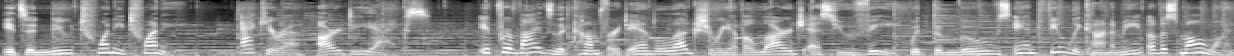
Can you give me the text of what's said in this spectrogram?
It's a new 2020 Acura RDX. It provides the comfort and luxury of a large SUV with the moves and fuel economy of a small one.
